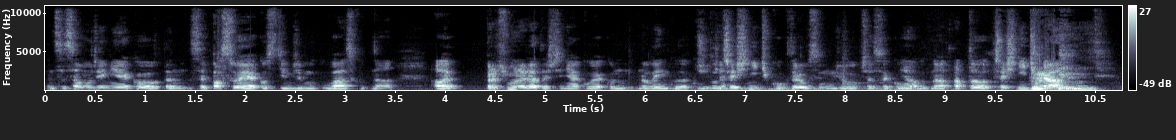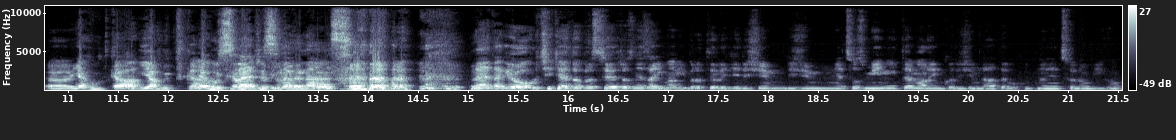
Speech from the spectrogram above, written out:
ten se samozřejmě jako, ten se pasuje jako s tím, že mu u vás chutná. Ale proč mu nedat ještě nějakou jako novinku, takovou tu Určitě. třešničku, kterou si můžu občas jako ochutnat. A to třešnička, uh, jahůdka, Jahůdka, Jahůdka jsme, jsme Petr. nás. ne, tak jo, určitě je to prostě hrozně zajímavý pro ty lidi, když jim, když jim něco změníte malinko, když jim dáte ochutnat něco nového.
